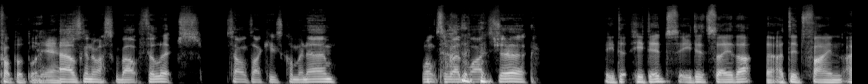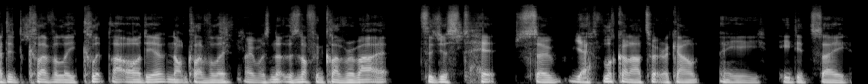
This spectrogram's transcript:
Probably. Yeah. I was going to ask about Phillips. Sounds like he's coming home. Wants to wear the white shirt. He did. He did. He did say that. I did find. I did cleverly clip that audio. Not cleverly. It was. No, there's nothing clever about it. To just hit. So yeah, look on our Twitter account. He he did say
